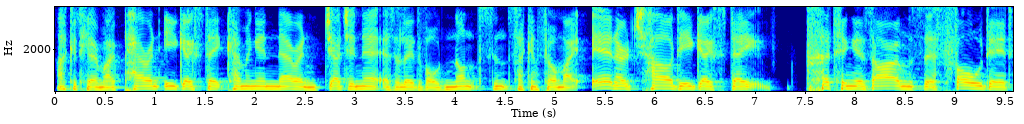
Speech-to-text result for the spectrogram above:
I could hear my parent ego state coming in there and judging it as a load of old nonsense. I can feel my inner child ego state putting his arms folded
